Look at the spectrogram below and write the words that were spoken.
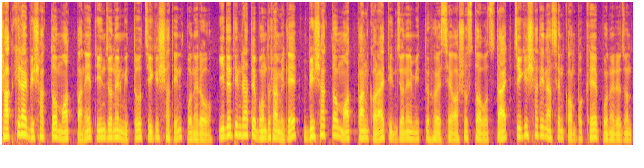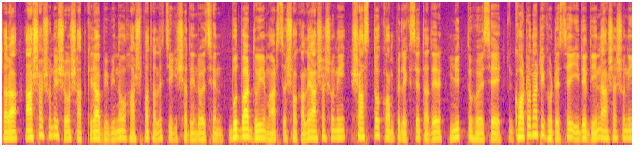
সাতক্ষীরায় বিষাক্ত মদ পানে তিনজনের মৃত্যু চিকিৎসাধীন পনেরো। ঈদের দিন রাতে বন্ধুরা মিলে বিষাক্ত মদ পান করায় তিনজনের মৃত্যু হয়েছে অসুস্থ অবস্থায়। চিকিৎসাধীন আছেন কমপক্ষে পনেরো জন। তারা আশাশুনি সহ সাতক্ষীরা বিভিন্ন হাসপাতালে চিকিৎসাধীন রয়েছেন। বুধবার দুই মার্চ সকালে আশাশুনি স্বাস্থ্য কমপ্লেক্সে তাদের মৃত্যু হয়েছে। ঘটনাটি ঘটেছে ঈদের দিন আশাশুনি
